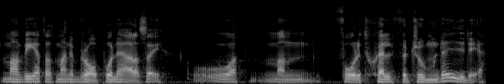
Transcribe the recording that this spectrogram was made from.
man vet att man är bra på att lära sig och att man får ett självförtroende i det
